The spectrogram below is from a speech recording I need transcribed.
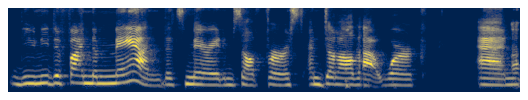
You need to find the man that's married himself first and done all that work and uh,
